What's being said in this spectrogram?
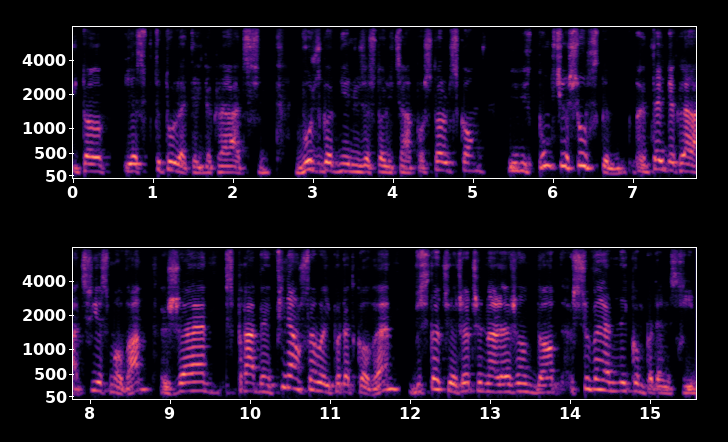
i to jest w tytule tej deklaracji, w uzgodnieniu ze Stolicą Apostolską. W punkcie szóstym tej deklaracji jest mowa, że sprawy finansowe i podatkowe w istocie rzeczy należą do suwerennej kompetencji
